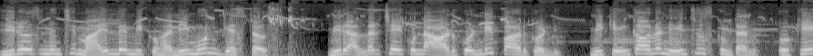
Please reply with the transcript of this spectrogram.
ఈ రోజు నుంచి మా ఇల్లే మీకు హనీమూన్ గెస్ట్ హౌస్ మీరు అల్లరి చేయకుండా ఆడుకోండి పాడుకోండి. మీకేం కావాలో నేను చూసుకుంటాను ఓకే?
